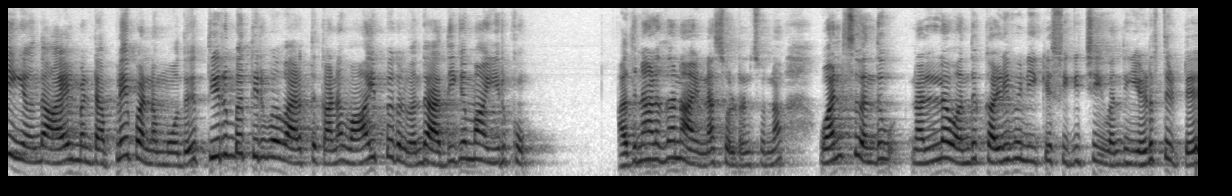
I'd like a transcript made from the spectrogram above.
நீங்கள் வந்து ஆயில்மெண்ட் அப்ளை பண்ணும் போது திரும்ப திரும்ப வரத்துக்கான வாய்ப்புகள் வந்து அதிகமாக இருக்கும். அதனால தான் நான் என்ன சொல்கிறேன்னு சொன்னால் ஒன்ஸ் வந்து நல்லா வந்து கழிவு நீக்க சிகிச்சை வந்து எடுத்துட்டு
